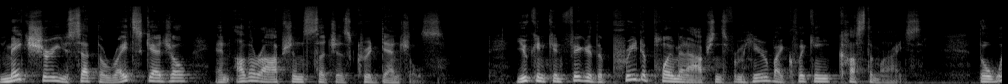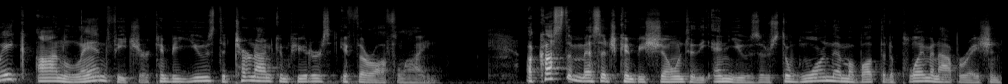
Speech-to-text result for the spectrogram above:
make sure you set the right schedule and other options such as credentials. You can configure the pre-deployment options from here by clicking Customize. The Wake On LAN feature can be used to turn on computers if they're offline. A custom message can be shown to the end users to warn them about the deployment operation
